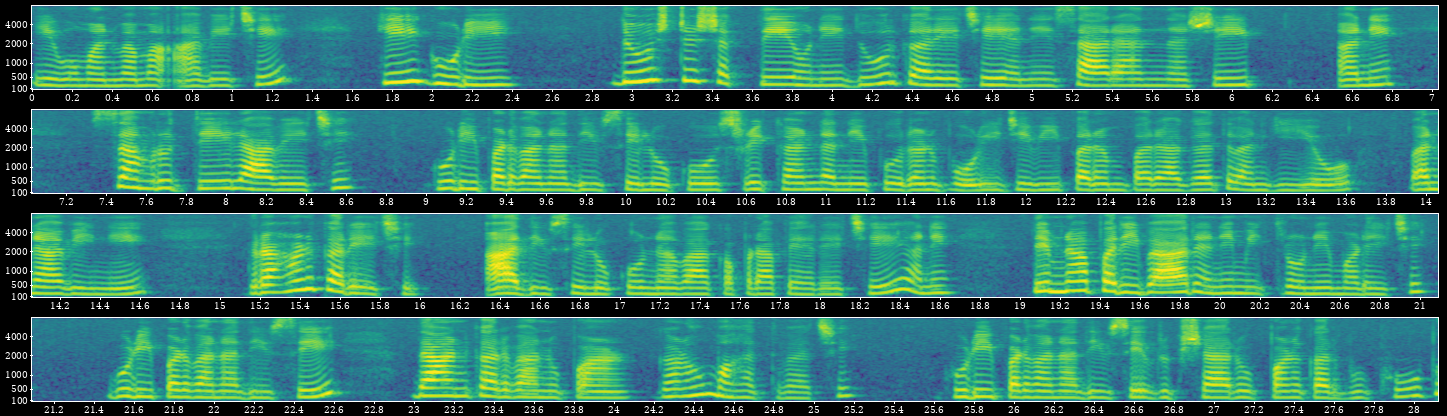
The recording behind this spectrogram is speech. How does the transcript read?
એવું માનવામાં આવે છે કે ગુડી દુષ્ટ શક્તિઓને દૂર કરે છે અને સારા નસીબ અને સમૃદ્ધિ લાવે છે. ગુડી પડવાના દિવસે લોકો શ્રીખંડ અને પૂરણપોળી જેવી પરંપરાગત વાનગીઓ બનાવીને ગ્રહણ કરે છે. આ દિવસે લોકો નવા કપડાં પહેરે છે અને તેમના પરિવાર અને મિત્રોને મળે છે. ગુડી પડવાના દિવસે દાન કરવાનું પણ ઘણું મહત્ત્વ છે. ગુડી પડવાના દિવસે વૃક્ષારોપણ કરવું ખૂબ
